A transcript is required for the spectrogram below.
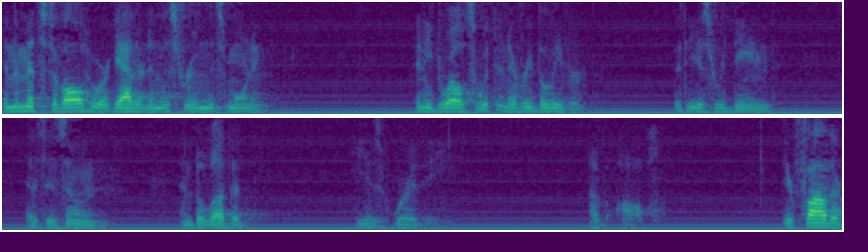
in the midst of all who are gathered in this room this morning. And he dwells within every believer that he is redeemed as his own and beloved. He is worthy of all. Dear Father,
